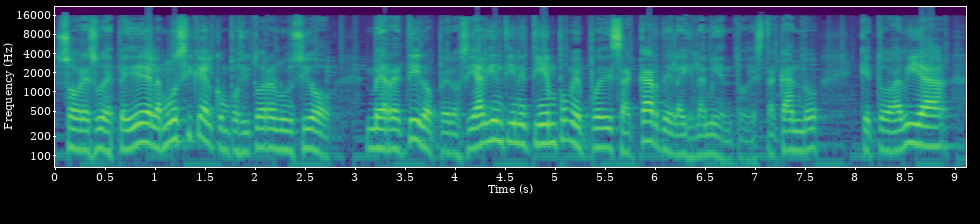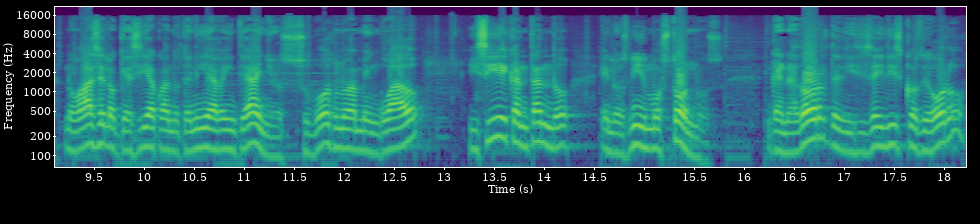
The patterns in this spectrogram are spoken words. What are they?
Sobre su despedida de la música, el compositor anunció, me retiro, pero si alguien tiene tiempo me puede sacar del aislamiento, destacando que todavía no hace lo que hacía cuando tenía 20 años, su voz no ha menguado y sigue cantando en los mismos tonos. Ganador de 16 discos de oro,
